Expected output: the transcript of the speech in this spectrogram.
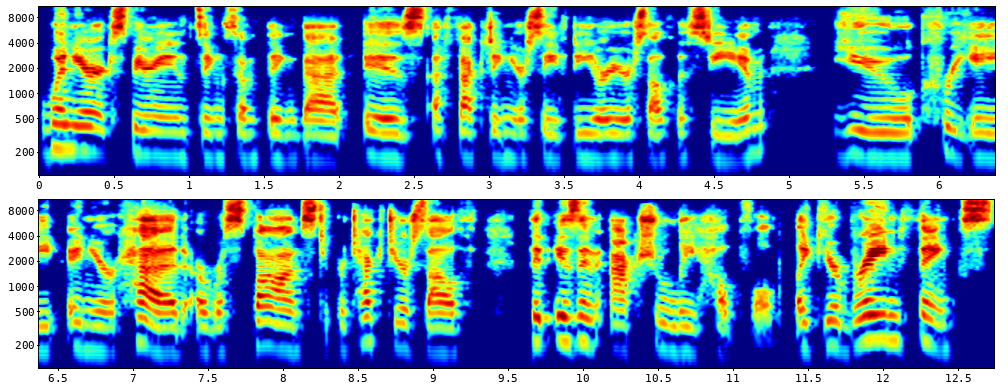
when you're experiencing something that is affecting your safety or your self-esteem, you create in your head a response to protect yourself that isn't actually helpful. Like your brain thinks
